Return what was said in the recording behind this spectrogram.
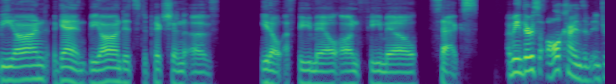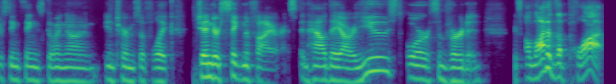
beyond again, beyond its depiction of, you know, a female on female sex. I mean, there's all kinds of interesting things going on in terms of like gender signifiers and how they are used or subverted. It's a lot of the plot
